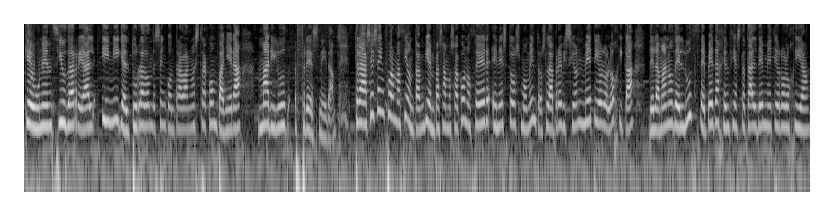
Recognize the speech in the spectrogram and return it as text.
que unen Ciudad Real y Miguel Turra, donde se encontraba nuestra compañera Mariluz Fresneda. Tras esa información también pasamos a conocer en estos momentos la previsión meteorológica de la mano de Luz Cepeda, Agencia Estatal de Meteorología.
